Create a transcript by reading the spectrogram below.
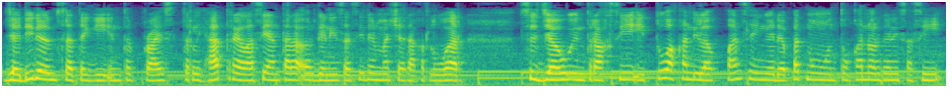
Jadi dalam strategi enterprise terlihat relasi antara organisasi dan masyarakat luar. Sejauh interaksi itu akan dilakukan sehingga dapat menguntungkan organisasi.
